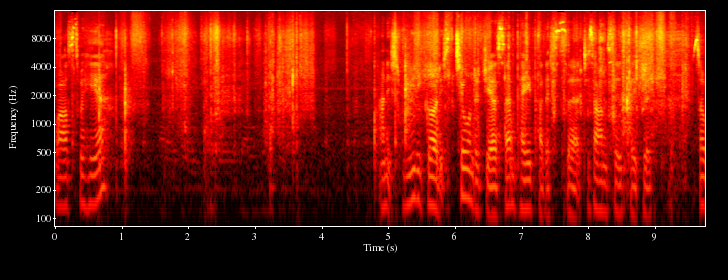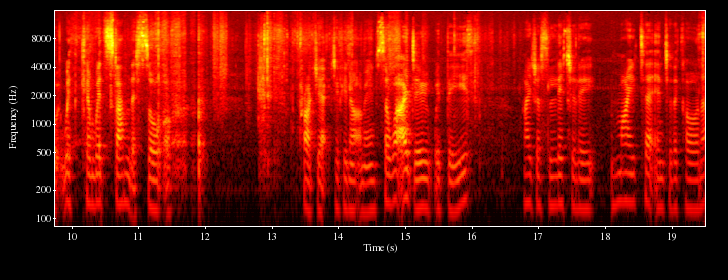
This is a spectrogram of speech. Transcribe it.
whilst we're here and it's really good it's 200 GSM paper this uh, designer series paper so it with, can withstand this sort of project, if you know what I mean. So what I do with these, I just literally mitre into the corner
